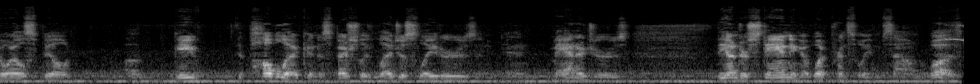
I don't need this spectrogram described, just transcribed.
oil spill uh, gave the public and especially legislators and, and managers the understanding of what Prince William Sound was.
